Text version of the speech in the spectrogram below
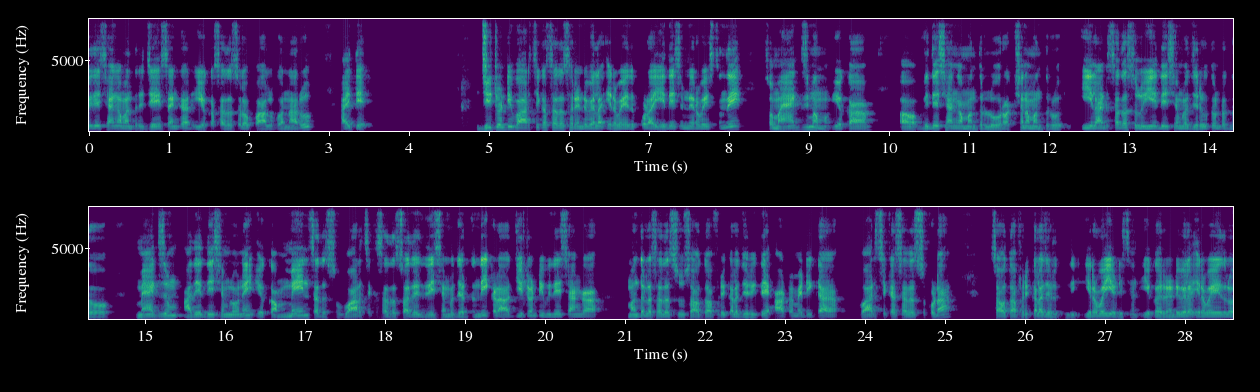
విదేశాంగ మంత్రి జయశంకర్ ఈ యొక్క సదస్సులో పాల్గొన్నారు. అయితే జీ20 వార్షిక సదస్సు 2025 కూడా ఏ దేశం నిర్వహిస్తుంది? సో, మాక్సిమం ఈ యొక్క విదేశాంగ మంత్రులు, రక్షణ మంత్రులు ఇలాంటి సదస్సులు ఏ దేశంలో జరుగుతుంటుందో మ్యాక్సిమం అదే దేశంలోనే యొక్క మెయిన్ సదస్సు, వార్షిక సదస్సు అదే దేశంలో జరుగుతుంది. ఇక్కడ జీ20 విదేశాంగ మంత్రుల సదస్సు సౌత్ ఆఫ్రికాలో జరిగితే ఆటోమేటిక్‌గా వార్షిక సదస్సు కూడా సౌత్ ఆఫ్రికాలో జరుగుతుంది. 20 ఎడిషన్ ఈ యొక్క 2025లో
